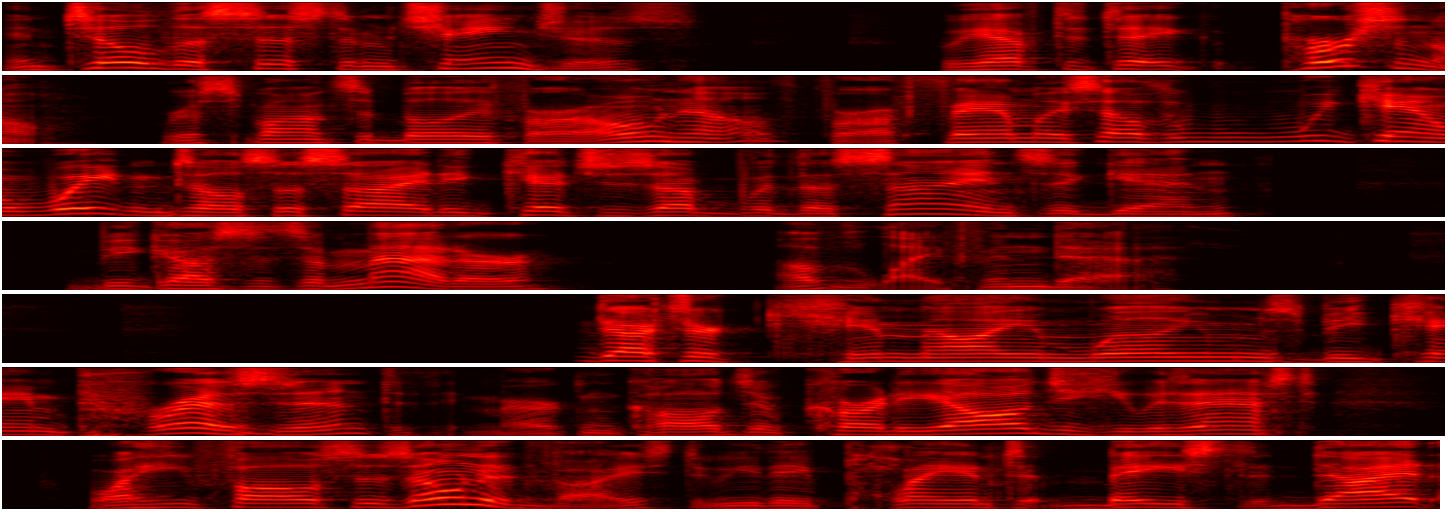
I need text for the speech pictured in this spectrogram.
until the system changes, we have to take personal responsibility for our own health, for our family's health. We can't wait until society catches up with the science again, because it's a matter of life and death. Dr. Kim Allan Williams became president of the American College of Cardiology. He was asked why he follows his own advice to eat a plant-based diet.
